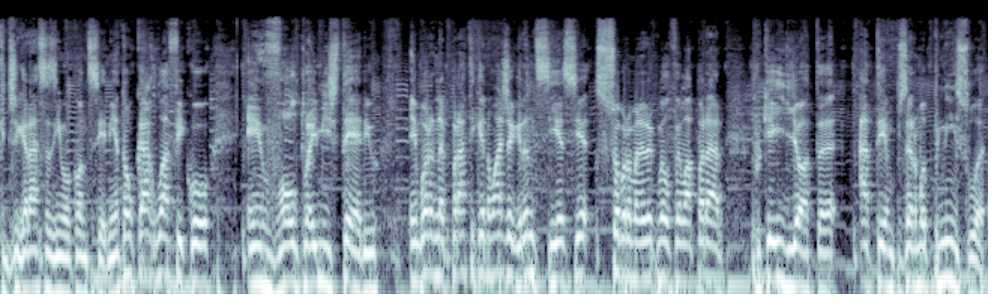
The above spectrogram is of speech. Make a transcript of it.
que desgraças iam acontecer. E então o carro lá ficou envolto em mistério, embora na prática não haja grande ciência sobre a maneira como ele foi lá parar, porque a ilhota há tempos era uma península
